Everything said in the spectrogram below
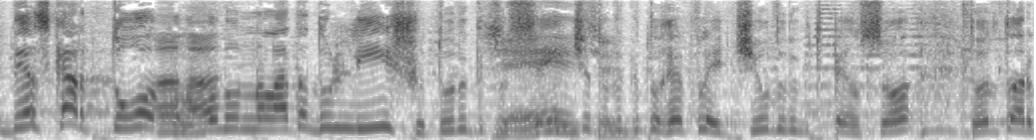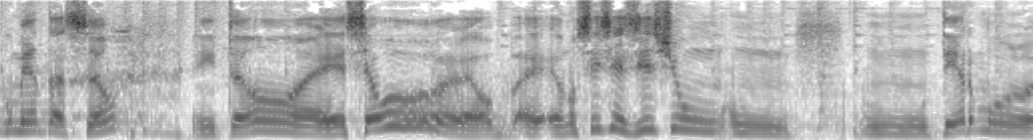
descartou, Aham. colocou no- na lata do lixo tudo que tu Gente. sente, tudo que tu refletiu, tudo que tu pensou, toda a tua argumentação. Então, esse é o. é o- eu não sei se existe um, um, um termo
